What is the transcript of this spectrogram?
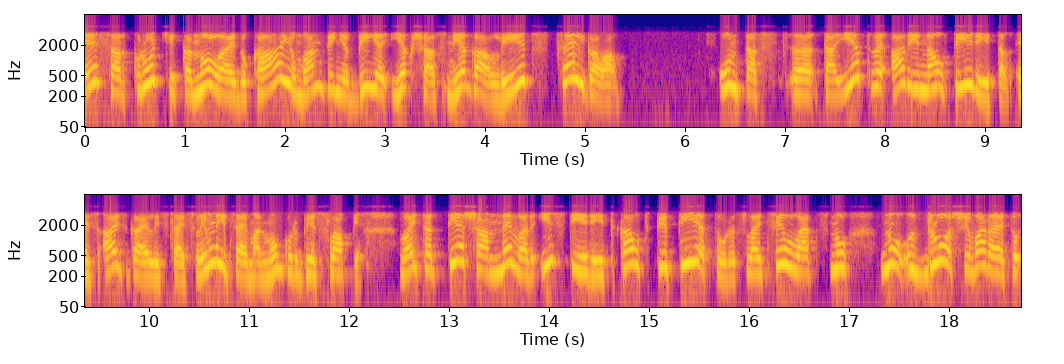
Es ar kruķi, nolaidu kāju, man viņa bija iekšā sniegā līdz ceļgalam. Un tas, tā ietve arī nav tīrīta. Es aizgāju līdz tai slimnīcai, man mugura bija slapja. Vai tad tiešām nevar iztīrīt kaut pie pieturas, lai cilvēks nu, nu, droši varētu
